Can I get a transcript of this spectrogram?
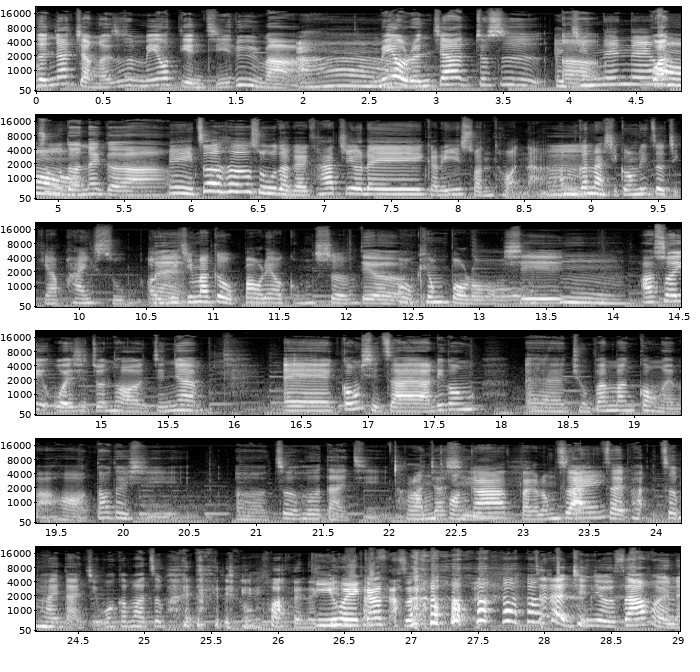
人家讲的就是没有点击率嘛，啊，没有人家就是诶、呃关注的那个啊。诶、做好事大概较少咧，甲你宣传啦。嗯。啊，毋过若是讲你做一件歹事，哦，嘿。伊即马佫有爆料公社，对。哦，恐怖咯。是。嗯，啊，所以有的时阵吼，真正，诶、讲实在啊，你讲，诶、像班班讲的嘛，吼，到底是呃做好代志，大家拢知，再再歹做歹代志，我感觉做歹代志。机会较少。这个亲像啥货呢？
